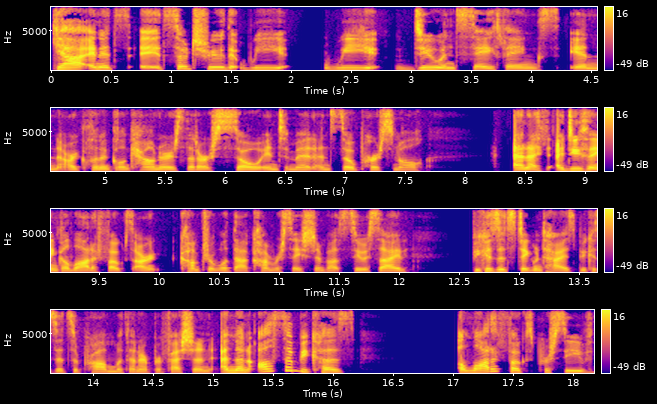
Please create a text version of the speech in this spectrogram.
Yeah, and it's it's so true that we we do and say things in our clinical encounters that are so intimate and so personal. And I, I do think a lot of folks aren't comfortable with that conversation about suicide because it's stigmatized, because it's a problem within our profession. And then also because a lot of folks perceive,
